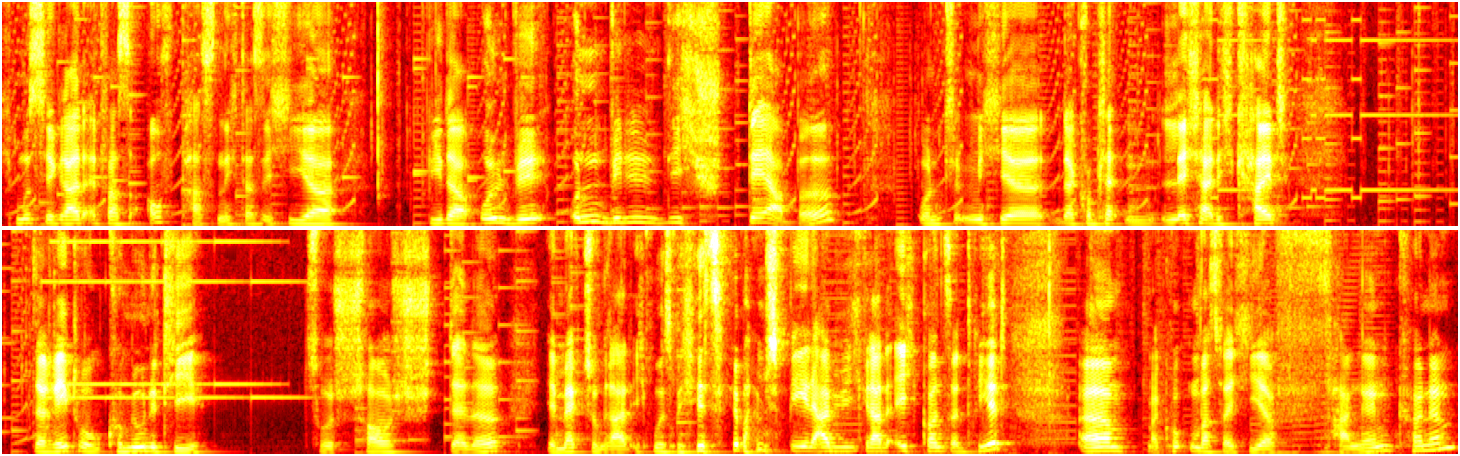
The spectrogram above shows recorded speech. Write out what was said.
Ich muss hier gerade etwas aufpassen, nicht, dass ich hier wieder unwill unwillig sterbe und mich hier der kompletten Lächerlichkeit der Retro-Community zur Schau stelle. Ihr merkt schon gerade, ich muss mich jetzt hier beim Spielen, habe ich mich gerade echt konzentriert. Ähm, mal gucken, was wir hier fangen können.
